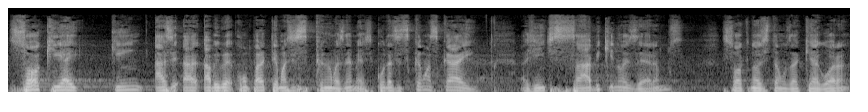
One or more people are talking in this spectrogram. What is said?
Só que aí quem as- a, a Bíblia compara que tem umas escamas, né, mestre? Quando as escamas caem, a gente sabe que nós éramos, só que nós estamos aqui agora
